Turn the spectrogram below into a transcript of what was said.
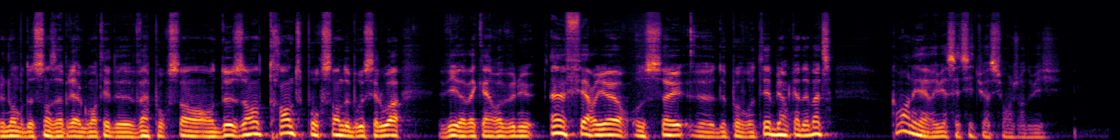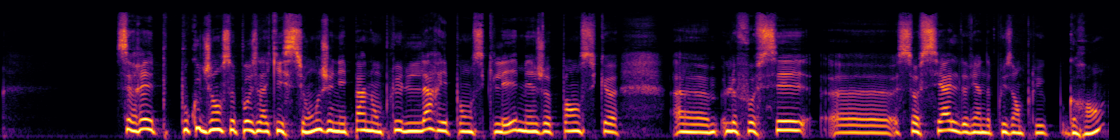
le nombre de sans-abri a augmenté de 20% en deux ans. 30% de Bruxellois vivent avec un revenu inférieur au seuil euh, de pauvreté. Bianca Debatz, comment on est arrivé à cette situation aujourd'hui? C'est vrai, beaucoup de gens se posent la question. Je n'ai pas non plus la réponse clé, mais je pense que euh, le fossé euh, social devient de plus en plus grand.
